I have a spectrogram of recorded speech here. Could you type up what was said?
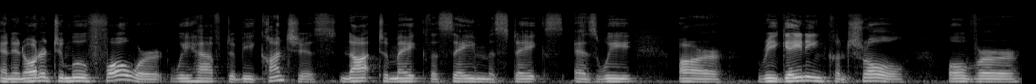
And in order to move forward, we have to be conscious not to make the same mistakes as we are regaining control over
